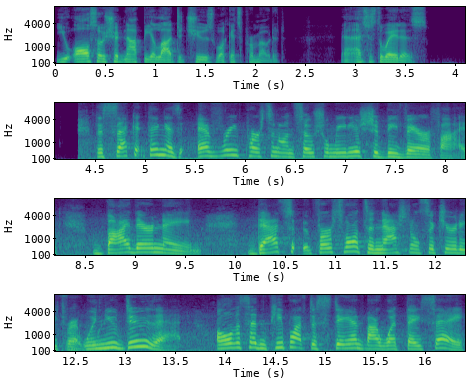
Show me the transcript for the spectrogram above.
you also should not be allowed to choose what gets promoted. That's just the way it is. The second thing is every person on social media should be verified by their name. That's, first of all, it's a national security threat. Oh when you do that, all of a sudden people have to stand by what they say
